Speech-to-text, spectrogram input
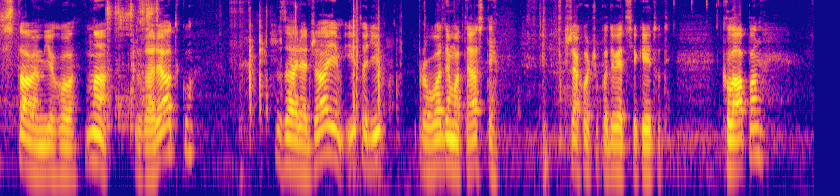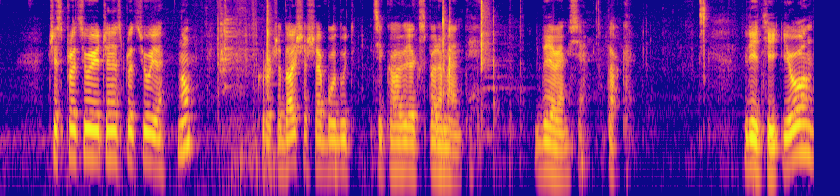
ставимо його на зарядку, заряджаємо і тоді проводимо тести. Ще хочу подивитися, який тут клапан. Чи спрацює, чи не спрацює. Ну, коротше, далі ще будуть цікаві експерименти. Дивимося. Так. Літій іон.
